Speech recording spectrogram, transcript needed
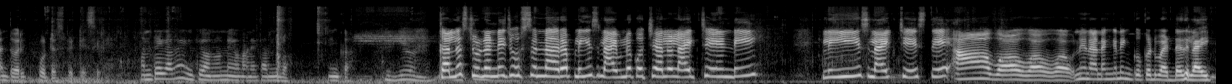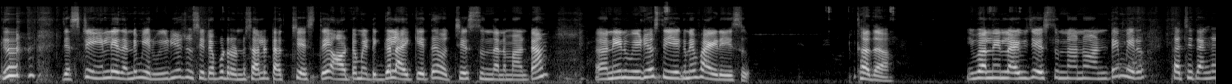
అంతవరకు ఫొటోస్ పెట్టేసి అంతే కదా? ఇంకేమైనా ఉన్నాయి మనకి అందులో? ఇంకా? కలర్స్ చూడండి చూస్తున్నారా? ప్లీజ్ లైవ్లోకి వచ్చాలో లైక్ చేయండి. ప్లీజ్ లైక్ చేస్తే ఆ వావ్ వావ్ వావ్. నేను అనగానే ఇంకొకటి పడ్డది లైక్. జస్ట్ ఏం లేదండి మీరు వీడియో చూసేటప్పుడు రెండుసార్లు టచ్ చేస్తే ఆటోమేటిక్గా లైక్ అయితే వచ్చేస్తుంది అనమాట నేను వీడియోస్ తీయకనే ఫైవ్ డేస్ కదా? ఇవాళ నేను లైవ్ చేస్తున్నాను అంటే మీరు ఖచ్చితంగా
